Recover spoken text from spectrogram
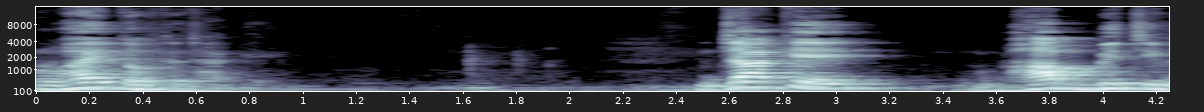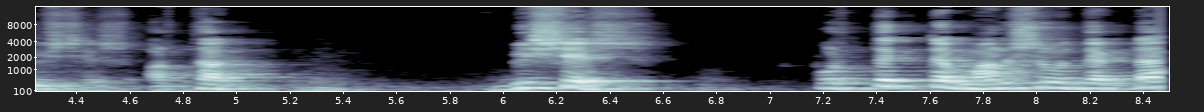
প্রবাহিত হতে থাকে, যাকে ভাব বিচি বিশেষ, অর্থাৎ বিশেষ, প্রত্যেকটা মানুষের মধ্যে একটা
